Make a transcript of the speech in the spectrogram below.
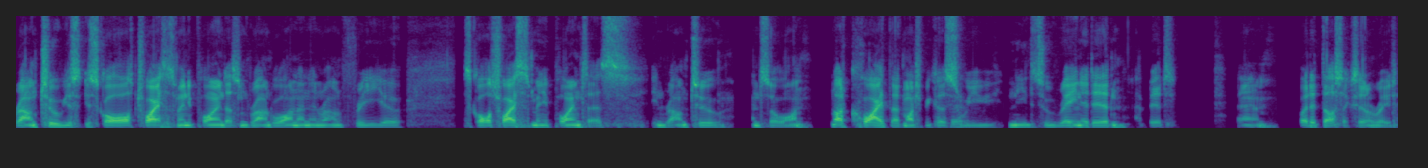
round two, you, you score twice as many points as in round one, and in round three, you score twice as many points as in round two, and so on. Not quite that much because okay. we need to rein it in a bit, um, but it does accelerate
